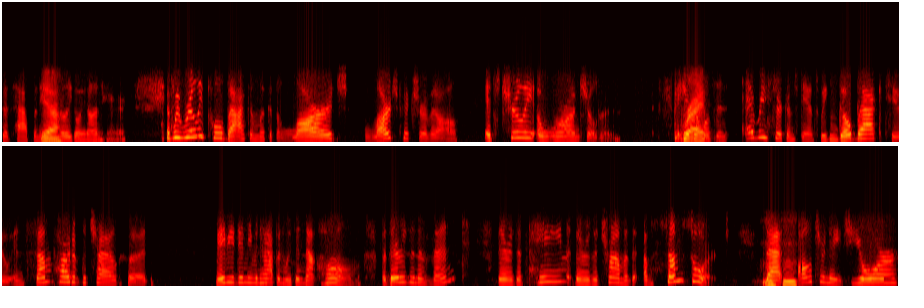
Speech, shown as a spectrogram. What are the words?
that's happening Yeah. and really going on here if we really pull back and look at the large large picture of it all it's truly a war on children because Right. almost in every circumstance we can go back to in some part of the childhood maybe it didn't even happen within that home but there is an event there is a pain there is a trauma of some sort that Mhm. alternates your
